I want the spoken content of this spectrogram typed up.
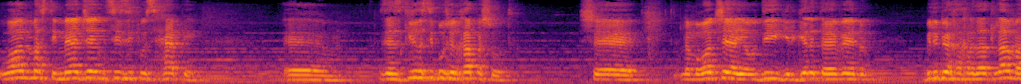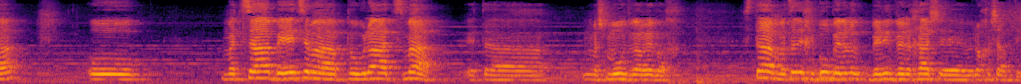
One must imagine Sisyphus happy. אמ, זה הזכיר את הסיפור שלך פשוט. שלמרות שהיהודי גלגל את האבן בלי בהכרח לדעת למה, הוא מצא בעצם הפעולה עצמה את המשמעות והרווח. סתם, מצאתי חיבור ביני ובינך שלא חשבתי.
